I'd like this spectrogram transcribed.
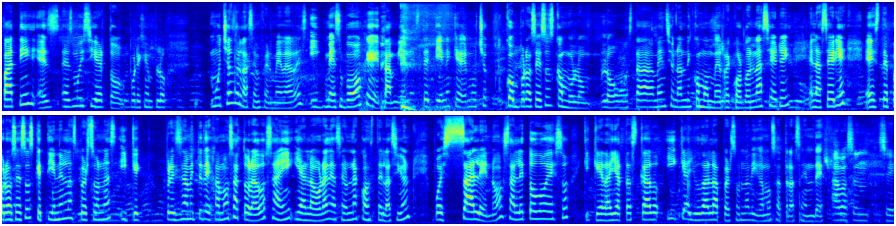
Patti, es, es muy cierto. Por ejemplo, muchas de las enfermedades, y me supongo que también este tiene que ver mucho con procesos como lo, lo está mencionando y como me recordó en la serie, en la serie, este procesos que tienen las personas y que precisamente dejamos atorados ahí y a la hora de hacer una constelación, pues sale, ¿no? Sale todo eso que queda ahí atascado y que ayuda a la persona, digamos, a trascender. Sí.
